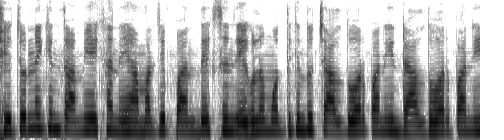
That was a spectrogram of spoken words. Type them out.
সেজন্য কিন্তু আমি এখানে আমার যে পান, দেখছেন এগুলোর মধ্যে কিন্তু চাল ধোয়ার পানি, ডাল ধোয়ার পানি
